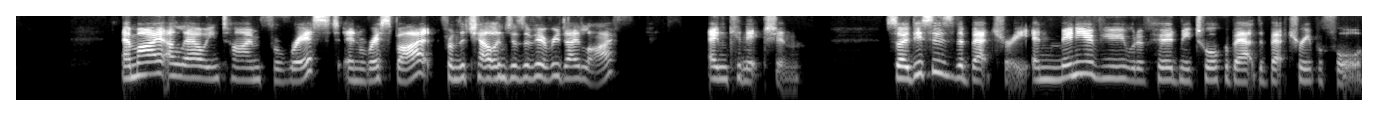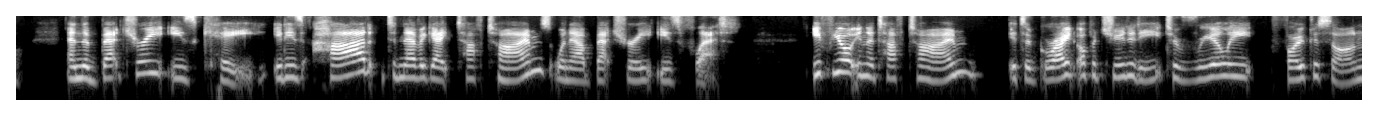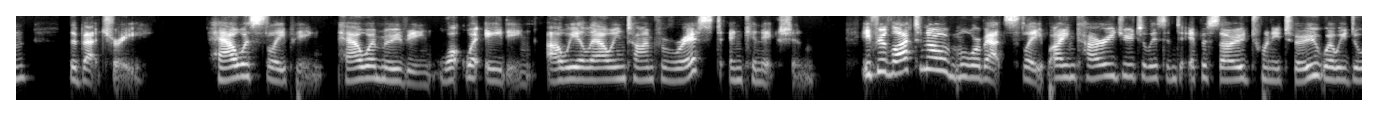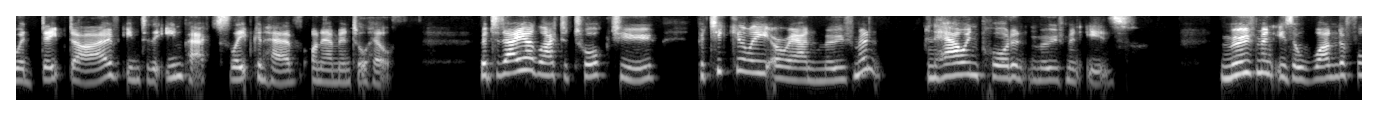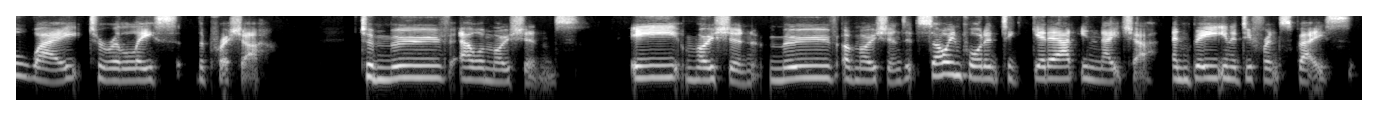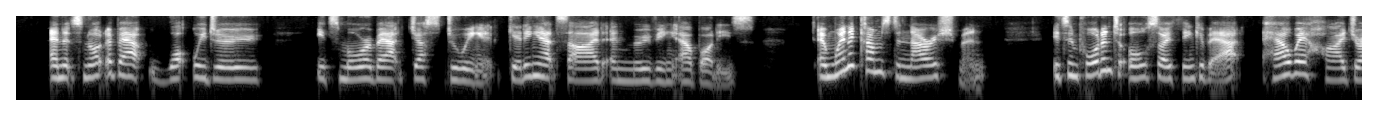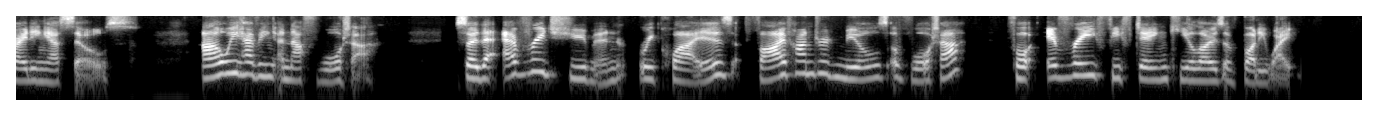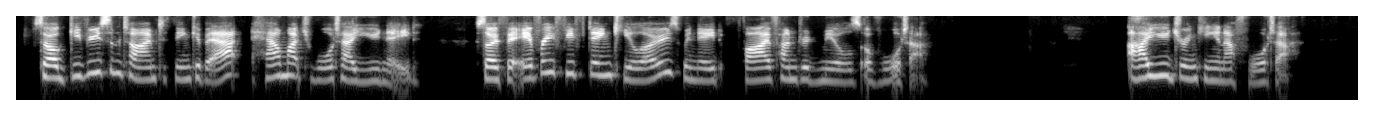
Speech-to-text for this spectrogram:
Am I allowing time for rest and respite from the challenges of everyday life and connection? So, this is the battery, and many of you would have heard me talk about the battery before. And the battery is key. It is hard to navigate tough times when our battery is flat. If you're in a tough time, it's a great opportunity to really focus on the battery how we're sleeping, how we're moving, what we're eating. Are we allowing time for rest and connection? If you'd like to know more about sleep, I encourage you to listen to episode 22, where we do a deep dive into the impact sleep can have on our mental health. But today, I'd like to talk to you particularly around movement and how important movement is. Movement is a wonderful way to release the pressure, to move our emotions emotion, move emotions. It's so important to get out in nature and be in a different space. And it's not about what we do, it's more about just doing it, getting outside and moving our bodies. And when it comes to nourishment, it's important to also think about how we're hydrating ourselves. Are we having enough water? So the average human requires 500 mils of water for every 15 kilos of body weight. So I'll give you some time to think about how much water you need. So for every 15 kilos, we need 500 mils of water. Are you drinking enough water?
